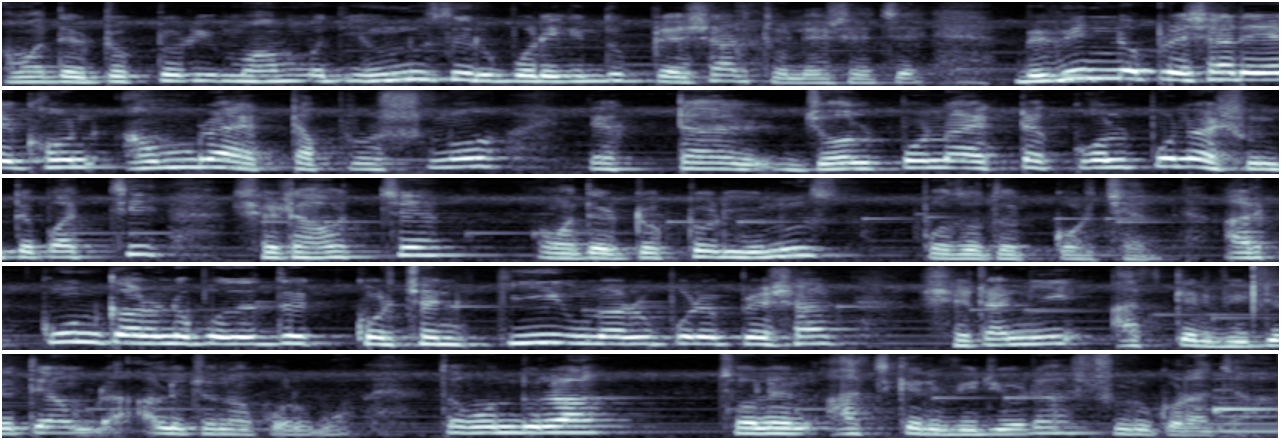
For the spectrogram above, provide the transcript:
আমাদের ডক্টর মোহাম্মদ ইউনুসের উপরে কিন্তু প্রেশার চলে এসেছে। বিভিন্ন প্রেশারে এখন আমরা একটা প্রশ্ন, একটা জল্পনা, একটা কল্পনা শুনতে পাচ্ছি, সেটা হচ্ছে আমাদের ডক্টর ইউনুস পদত্যাগ করছেন। আর কোন কারণে পদত্যাগ করছেন, কি ওনার উপরে প্রেশার সেটা নিয়ে আজকের ভিডিওতে আমরা আলোচনা করব। তো বন্ধুরা, চলেন আজকের ভিডিওটা শুরু করা যাক।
